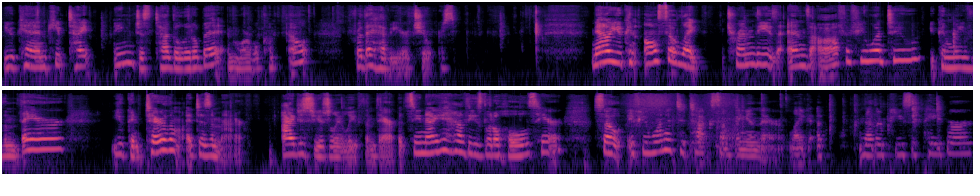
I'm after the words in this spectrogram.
You can keep tightening, just tug a little bit and more will come out for the heavier chewers. Now you can also like trim these ends off if you want to. You can leave them there. You can tear them. It doesn't matter. I just usually leave them there. But see, now you have these little holes here. So if you wanted to tuck something in there, like a, another piece of paper,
